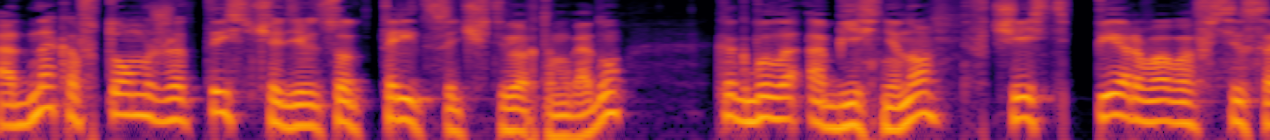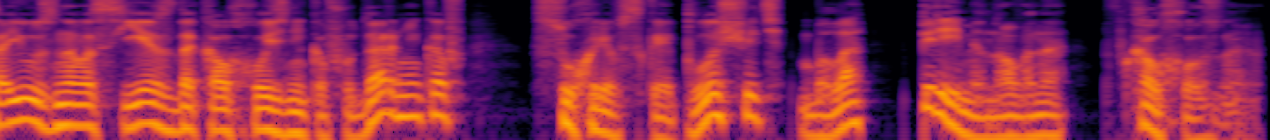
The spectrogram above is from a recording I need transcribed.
Однако в том же 1934 году, как было объяснено, в честь первого всесоюзного съезда колхозников-ударников Сухаревская площадь была переименована в колхозную.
